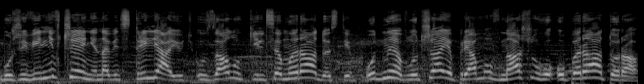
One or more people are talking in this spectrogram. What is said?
Божевільні вчені навіть стріляють у залу кільцями радості. Одне влучає прямо в нашого оператора.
